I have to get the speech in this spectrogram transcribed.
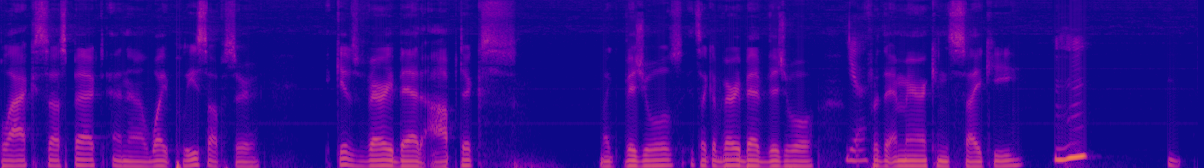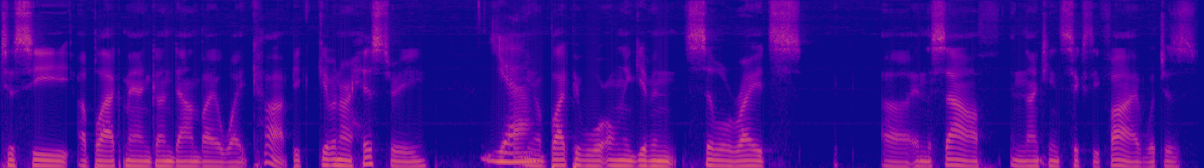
black suspect and a white police officer it gives very bad optics like visuals. It's like a very bad visual yeah. for the american psyche mm-hmm. to see a black man gunned down by a white cop. Be- given our history Yeah. you know black people were only given civil rights uh, in the South in 1965, which is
